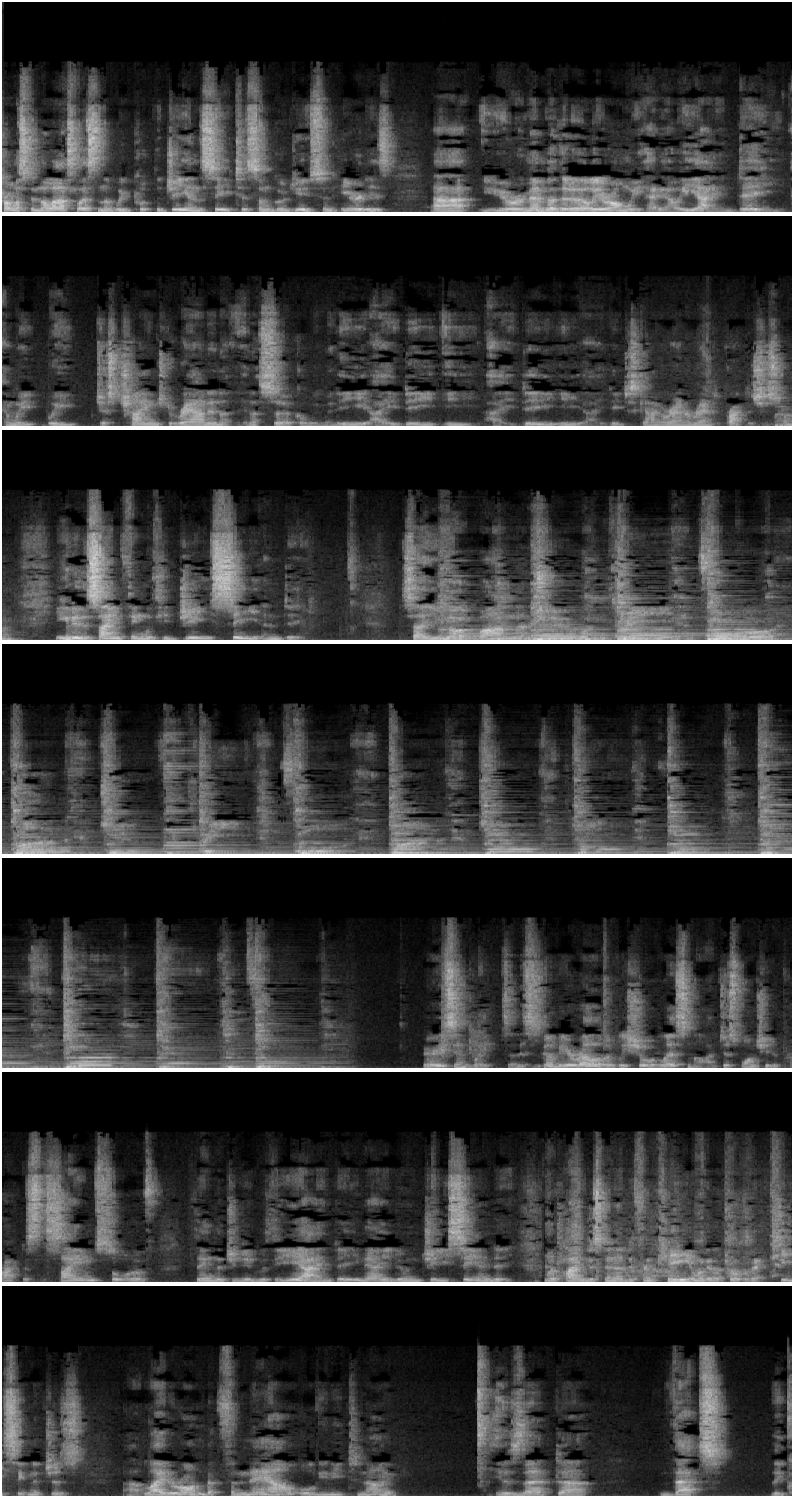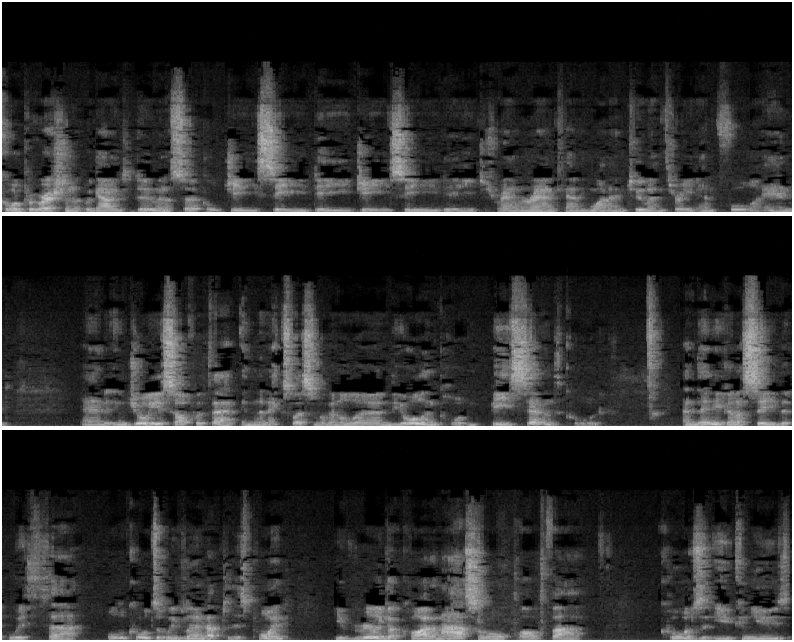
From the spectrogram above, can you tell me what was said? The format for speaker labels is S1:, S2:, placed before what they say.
S1: promised in the last lesson that we'd put the G and C to some good use, and here it is. Uh, you remember that earlier on we had our E, A, and D, and we, we just changed around in a, in a circle. We went E, A, D, E, A, D, E, A, D, just going around and around to practice your strumming. You can do the same thing with your G, C, and D. So you've got one and two Very simply. So this is going to be a relatively short lesson. I just want you to practice the same sort of thing that you did with the E, A and D. Now you're doing G, C and D. We're playing just in a different key and we're going to talk about key signatures uh, later on, but for now, all you need to know is that uh, that's the chord progression that we're going to do in a circle G, C, D, G, C, D, just round and round, counting one and two and three and four, and and enjoy yourself with that. In the next lesson, we're going to learn the all important B seventh chord, and then you're going to see that with uh, all the chords that we've learned up to this point, you've really got quite an arsenal of uh, chords that you can use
